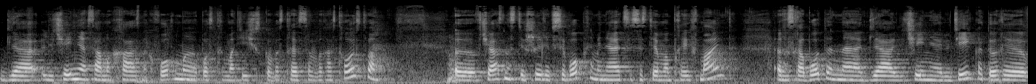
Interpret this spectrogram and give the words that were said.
для лечения самых разных форм посттравматического стрессового расстройства. Э, в частности, шире всего применяется система Brave Mind, разработанная для лечения людей, которые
